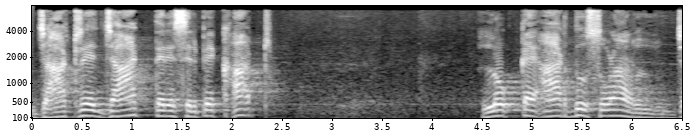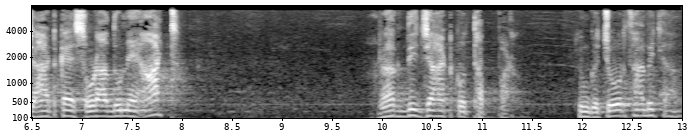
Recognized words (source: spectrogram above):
जाट रे जाट, तेरे सिर पे खाट। लोग कहे आठ दू सोड़ा, जाट कहे सोड़ा दू ने आठ। रख दी जाट को थप्पड़, क्योंकि चोर था बेचारा।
